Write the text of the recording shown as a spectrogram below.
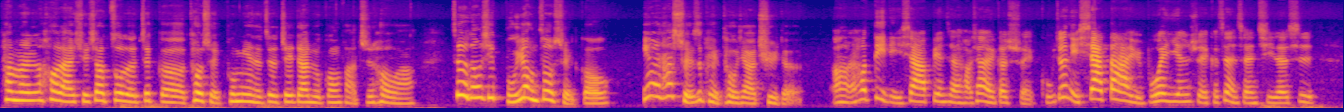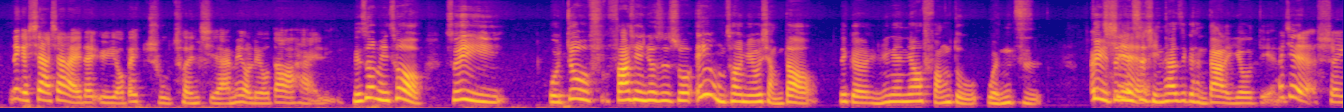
他们后来学校做了这个透水铺面的这个 JW 工法之后啊，这个东西不用做水沟。因为它水是可以透下去的，嗯，然后地底下变成好像有一个水库，就你下大雨不会淹水，可是很神奇的是，那个下下来的雨有被储存起来，没有流到海里。没错，没错。所以我就发现，就是说，哎，我们从来没有想到那个应该要防堵蚊子。对于这件事情，它是一个很大的优点。而且水，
